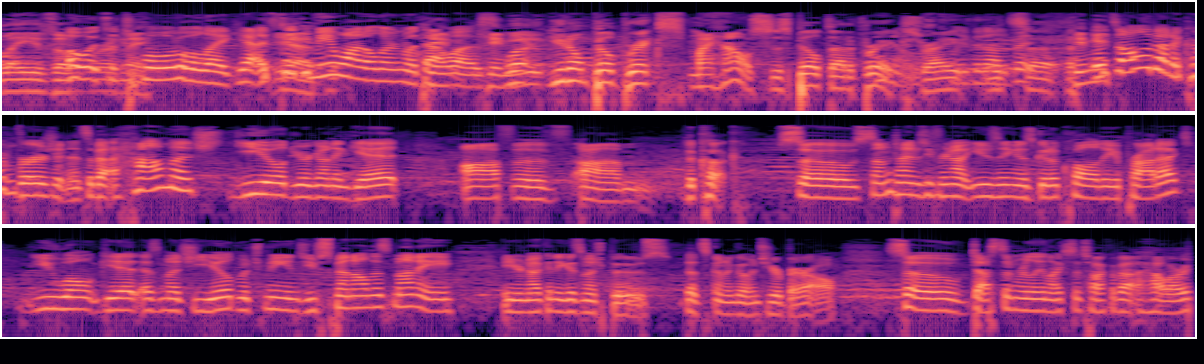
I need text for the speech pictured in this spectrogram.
glaze over. Oh, it's a and they- total like yeah. It's Yeah, taken me a while to learn what that was. can well, you- you, don't build bricks. My house is built out of bricks, right? It out of It's, uh, it's all about a conversion. It's about how much yield you're going to get off of um, the cook. So sometimes if you're not using as good a quality of product, you won't get as much yield, which means you've spent all this money and you're not going to get as much booze that's going to go into your barrel. So Dustin really likes to talk about how our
